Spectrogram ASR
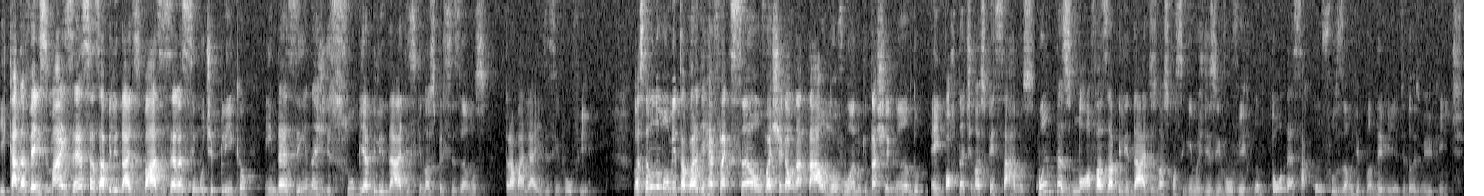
E cada vez mais essas habilidades bases elas se multiplicam em dezenas de sub-habilidades que nós precisamos trabalhar e desenvolver. Nós estamos num momento agora de reflexão, vai chegar o Natal, o novo ano que está chegando. É importante nós pensarmos quantas novas habilidades nós conseguimos desenvolver com toda essa confusão de pandemia de 2020.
